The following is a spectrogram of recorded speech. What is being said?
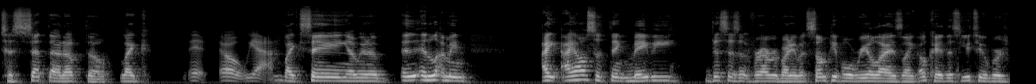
to set that up though like it, oh yeah like saying i'm gonna and, and, i mean i i also think maybe this isn't for everybody but some people realize like okay this youtuber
